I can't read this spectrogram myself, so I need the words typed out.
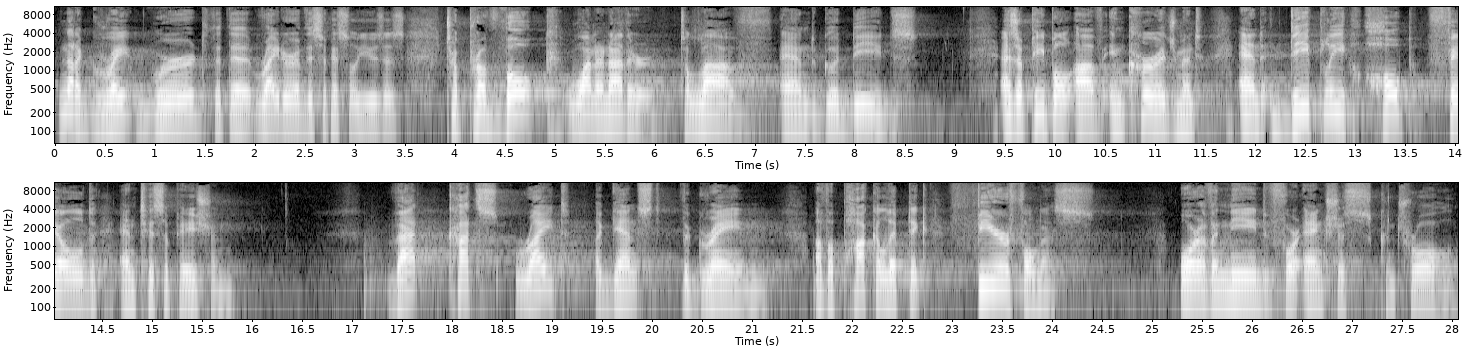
Isn't that a great word that the writer of this epistle uses? To provoke one another to love and good deeds as a people of encouragement and deeply hope filled anticipation. That cuts right against the grain of apocalyptic fearfulness or of a need for anxious control.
